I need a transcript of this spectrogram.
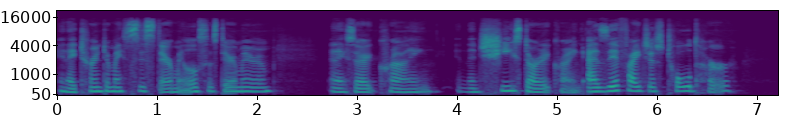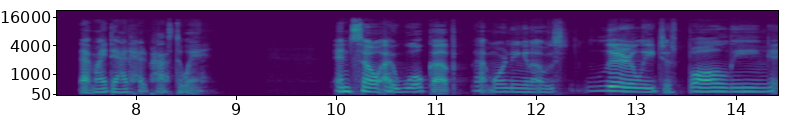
And I turned to my sister, my little sister in my room, and I started crying. And then she started crying as if I just told her that my dad had passed away. And so I woke up that morning and I was literally just bawling,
